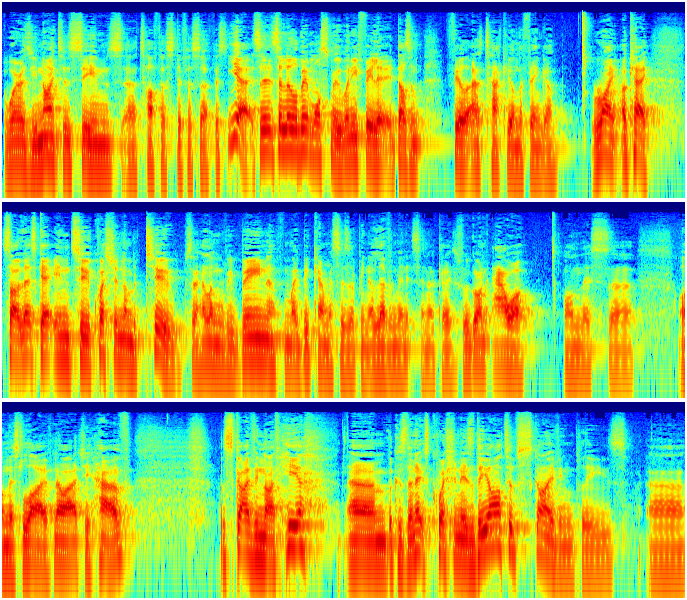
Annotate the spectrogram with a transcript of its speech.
Whereas Uniters seems a tougher, stiffer surface. Yeah, it's it's a little bit more smooth. When you feel it, it doesn't feel as tacky on the finger. Right, okay. So let's get into question number two. So how long have we been? My big camera says I've been 11 minutes in. Okay, so we've got an hour on this uh, on this live. Now I actually have a skiving knife here um, because the next question is the art of skiving, please. Uh,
